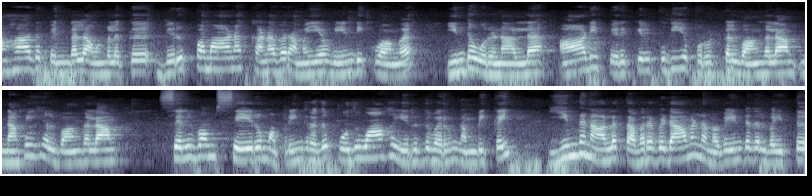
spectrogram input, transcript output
ஆகாத பெண்கள் அவங்களுக்கு விருப்பமான கணவர் அமைய வேண்டிக்குவாங்க. இந்த ஒரு நாளில் ஆடி பெருக்கில் புதிய பொருட்கள் வாங்கலாம் நகைகள் வாங்கலாம் செல்வம் சேரும் அப்படிங்கிறது பொதுவாக இருந்து வரும் நம்பிக்கை. இந்த நாளில் தவறவிடாமல் நம்ம வேண்டுதல் வைத்து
